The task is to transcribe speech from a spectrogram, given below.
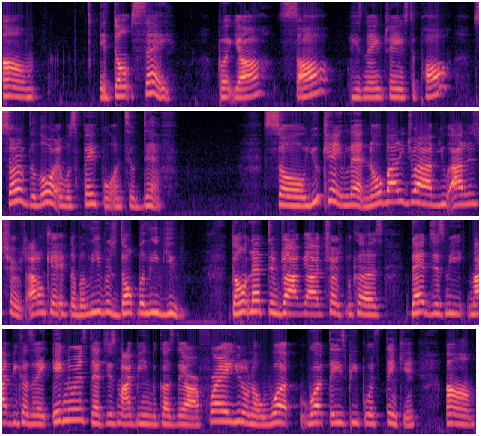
Um, it don't say, but y'all, Saul, his name changed to Paul, served the Lord and was faithful until death. So you can't let nobody drive you out of the church. I don't care if the believers don't believe you. Don't let them drive you out of church because that just me might be because of their ignorance. That just might be because they are afraid. You don't know what what these people is thinking. Um,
